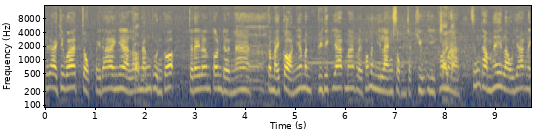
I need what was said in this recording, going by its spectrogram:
พี่ดาคิดว่าจบไปได้เนี่ยแล้วครับนักลงทุนก็จะได้เริ่มต้นเดินหน้าอ่าสมัยก่อนเนี่ยมันพิจิกยากมากเลย เพราะมันมีแรงส่งจาก QE เข้าใช่มาครับซึ่งทำให้เรายากใน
